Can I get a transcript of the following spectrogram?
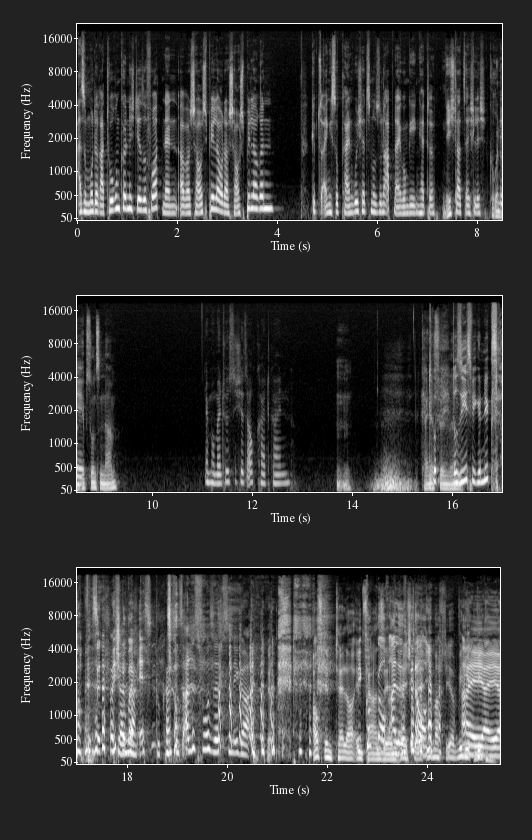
Also Moderatoren könnte ich dir sofort nennen, aber Schauspieler oder Schauspielerin gibt es eigentlich so keinen, wo ich jetzt nur so eine Abneigung gegen hätte. Nicht? Tatsächlich. Corinna, Nee. gibst du uns einen Namen? Im Moment wüsste ich jetzt auch gerade keinen. Keine Du, Filme. du siehst, wie genügsam wir sind. Nicht nur beim Essen. Du kannst uns alles vorsetzen, egal. Auf dem Teller, im Wir gucken auch Fernsehen. alles, Echt, genau. Ihr macht ihr wie die, Ei, wie, ei,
